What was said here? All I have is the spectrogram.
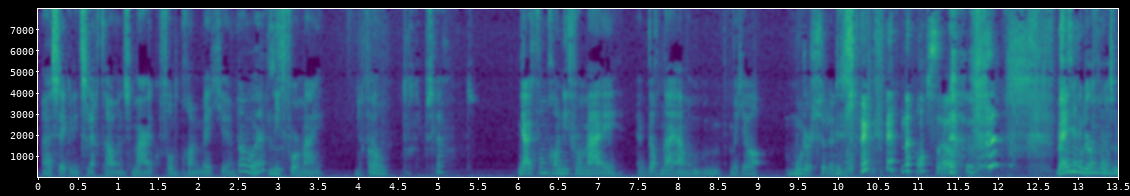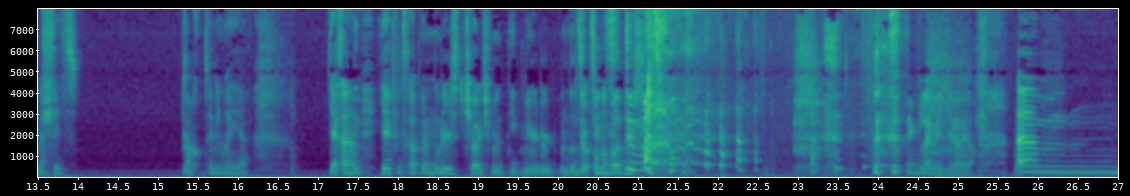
Hij is zeker niet slecht trouwens. Maar ik vond hem gewoon een beetje... Oh? Niet voor mij. De film. Oh, toch niet slecht. Ja, ik vond hem gewoon niet voor mij. Ik dacht, nou ja, weet je wel... Moeders zullen dit leuk vinden of zo. Mijn moeder vond hem shit. Nou goed, anyway, ja. Jij, Ehm. jij vertrouwt mijn moeders judgment niet meer door, omdat Door- ze Two omdat Mothers een klein beetje wel, ja. Ehm,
